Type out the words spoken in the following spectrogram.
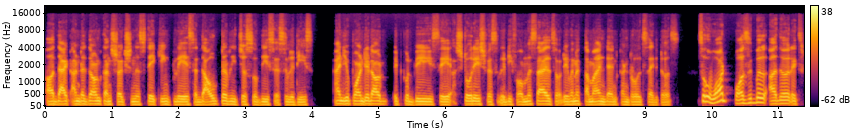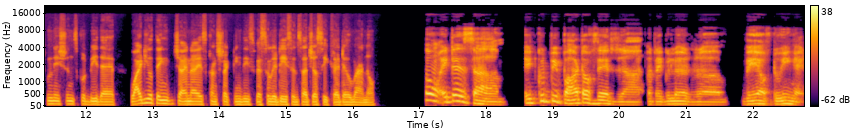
uh, that underground construction is taking place at the outer reaches of these facilities. And you pointed out it could be, say, a storage facility for missiles or even a command and control centers. So, what possible other explanations could be there? Why do you think China is constructing these facilities in such a secretive manner? Oh, it is. Um, it could be part of their uh, regular uh, way of doing it.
